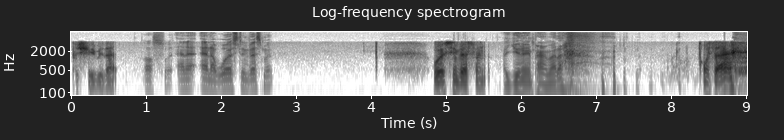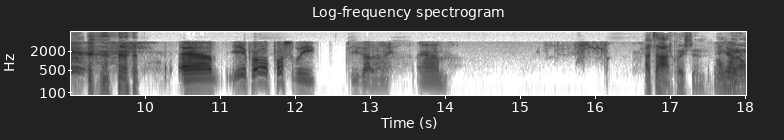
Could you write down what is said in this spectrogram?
pursued with that. Oh. And a, and a worst investment? Worst investment. A unit in Parramatta. What's that? um, yeah, pro- possibly. Geez, I don't know. Um, That's a hard question. I'm Yeah. going I'm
